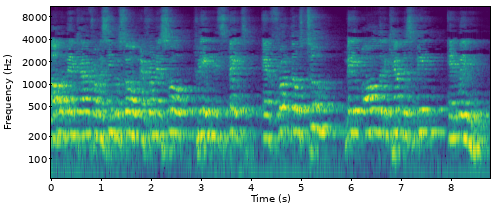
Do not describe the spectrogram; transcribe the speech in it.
all of mankind from a single soul, and from that soul created its mate, and from those two made all of the countless men and women.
